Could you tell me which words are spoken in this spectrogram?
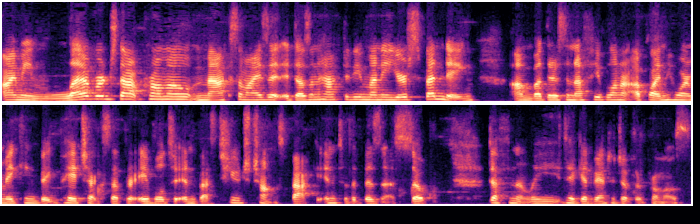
i mean leverage that promo maximize it. It doesn't have to be money you're spending um, but there's enough people in our upline who are making big paychecks that they're able to invest huge chunks back into the business. So definitely take advantage of their promos.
